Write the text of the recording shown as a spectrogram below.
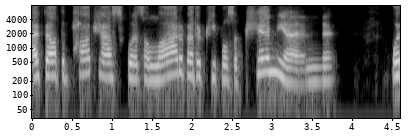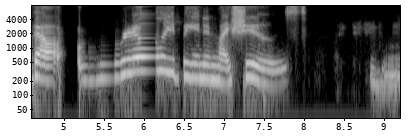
I felt the podcast was a lot of other people's opinion without really being in my shoes. Mm-hmm.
